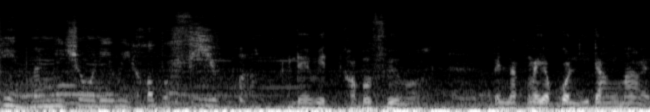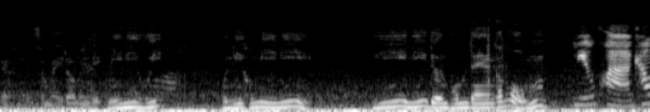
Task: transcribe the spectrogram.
เห็นมันมีโชว์เดวิดคอปเปอร์ฟิลด์อะเดวิดคอปเปอร์ฟิล เป็นนักมายากลที่ดังมากเลยนะในสมัยเราเป็นเด็กนี่นี่เฮ้ยวันนี้เขามีนี่ นี่นี่เดินพรมแดงครับผมเลี้ยวขวาเข้า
